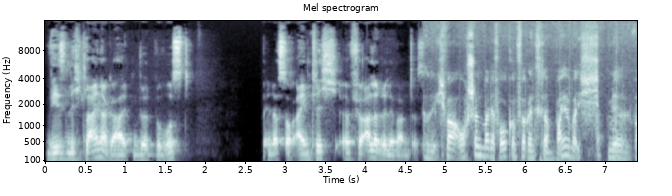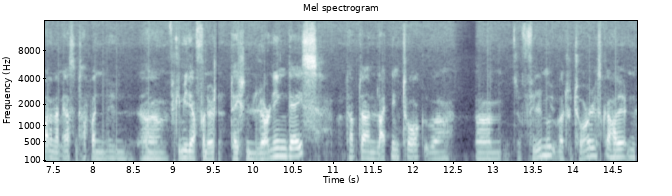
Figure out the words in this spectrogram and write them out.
wesentlich kleiner gehalten wird, bewusst? Wenn das doch eigentlich äh, für alle relevant ist. Also ich war auch schon bei der Vorkonferenz dabei, aber ich mir, war dann am ersten Tag bei den äh, Wikimedia Foundation Learning Days und habe da einen Lightning Talk über ähm, so Filme, über Tutorials gehalten,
